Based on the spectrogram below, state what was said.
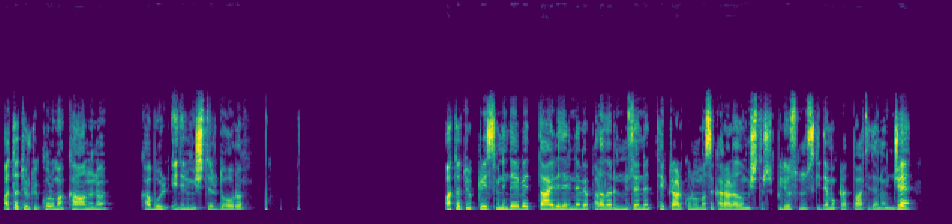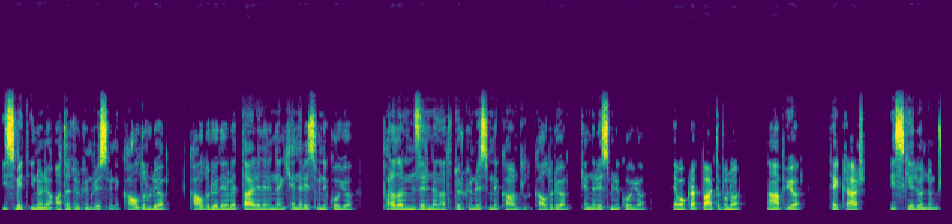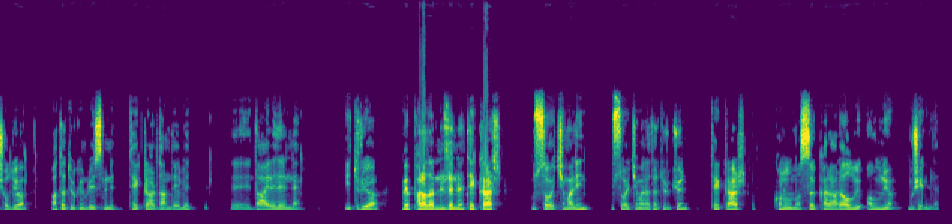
Atatürk'ü koruma kanunu kabul edilmiştir. Doğru. Atatürk resminin devlet dairelerine ve paraların üzerine tekrar konulması kararı alınmıştır. Biliyorsunuz ki Demokrat Parti'den önce İsmet İnönü Atatürk'ün resmini kaldırılıyor. Kaldırıyor devlet dairelerinden kendi resmini koyuyor. Paraların üzerinden Atatürk'ün resmini kaldırıyor. Kendi resmini koyuyor. Demokrat Parti bunu ne yapıyor? Tekrar eskiye döndürmüş oluyor. Atatürk'ün resmini tekrardan devlet e, dairelerine getiriyor ve paraların üzerine tekrar Mustafa Kemal'in, Mustafa Kemal Atatürk'ün tekrar konulması kararı alınıyor bu şekilde.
